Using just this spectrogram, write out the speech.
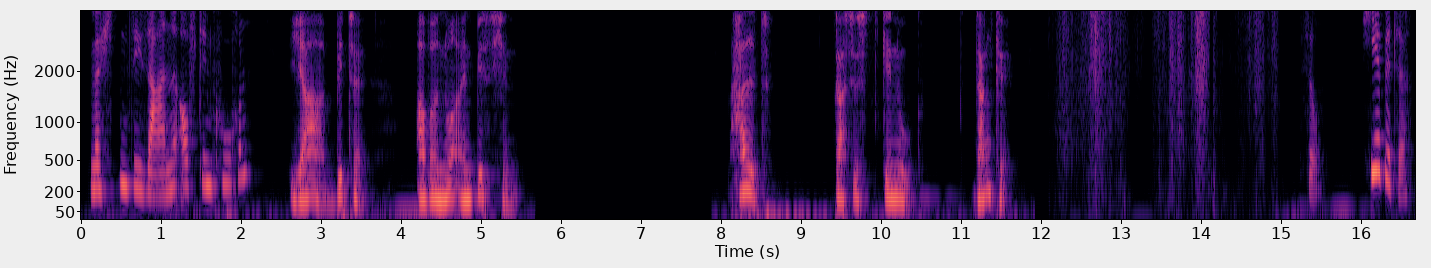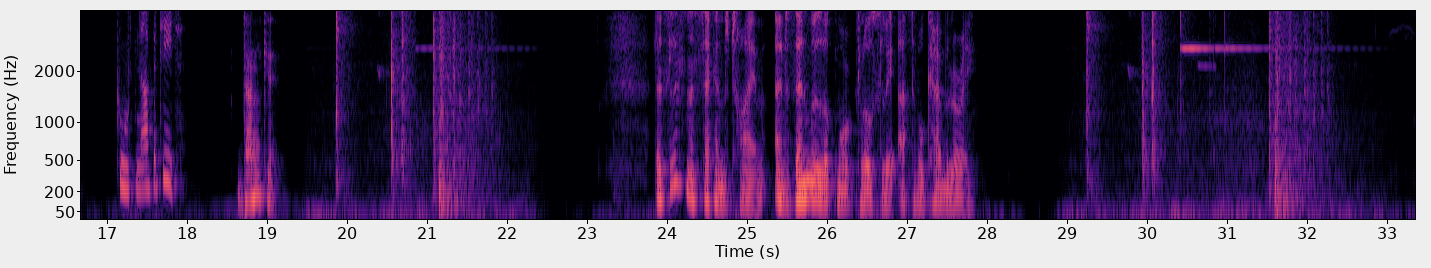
Möchten Sie Sahne auf den Kuchen? Ja, bitte, aber nur ein bisschen. Halt! Das ist genug. Danke. So, hier bitte. Guten Appetit. Danke. Let's listen a second time and then we'll look more closely at the vocabulary.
